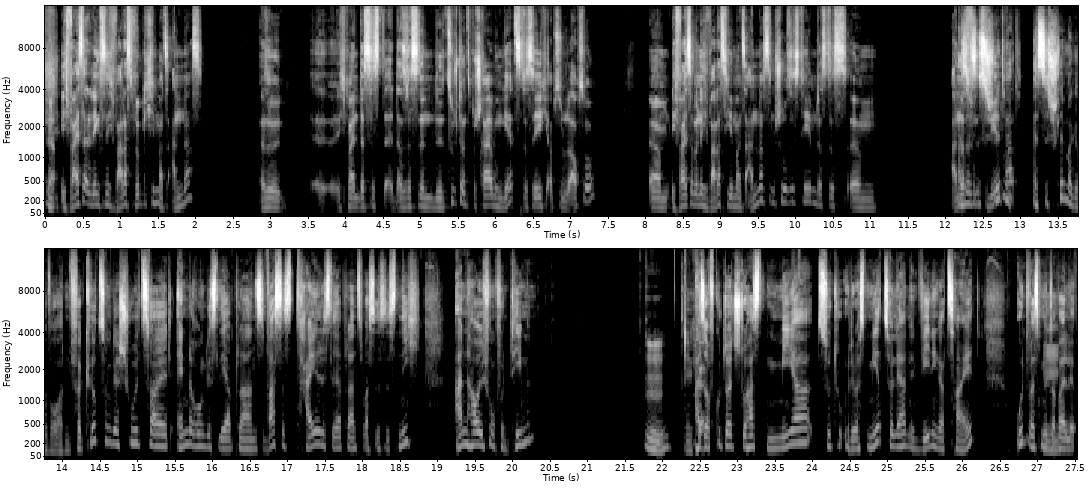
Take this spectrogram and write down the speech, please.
Ja. Ich weiß allerdings nicht, war das wirklich jemals anders? Also, äh, ich meine, das ist, also das ist eine Zustandsbeschreibung jetzt, das sehe ich absolut auch so. Ähm, ich weiß aber nicht, war das jemals anders im Schulsystem, dass das ähm, anders Also es ist funktioniert schlimmer. hat? Es ist schlimmer geworden. Verkürzung der Schulzeit, Änderung des Lehrplans, was ist Teil des Lehrplans, was ist es nicht, Anhäufung von Themen. Mhm. Also auf gut Deutsch, du hast mehr zu tun, du hast mehr zu lernen in weniger Zeit. Und was mittlerweile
